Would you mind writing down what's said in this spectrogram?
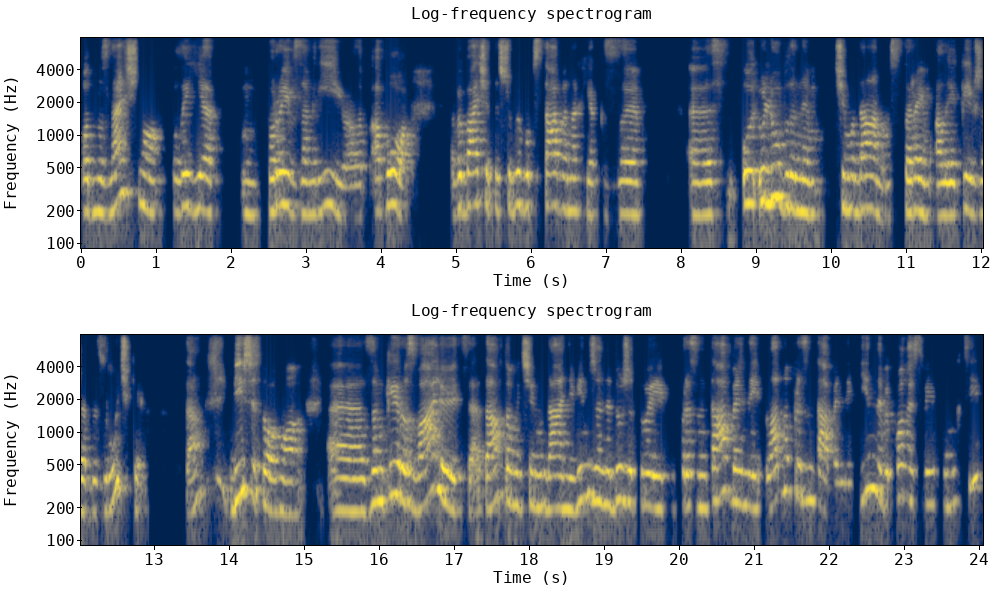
однозначно, коли є порив за мрією, або ви бачите, що ви в обставинах, як з, е, з улюбленим чемоданом старим, але який вже без ручки. Та? Більше того, е, замки розвалюються та, в тому чемодані, він вже не дуже той презентабельний, ладно, презентабельний, він не виконує свої функції,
